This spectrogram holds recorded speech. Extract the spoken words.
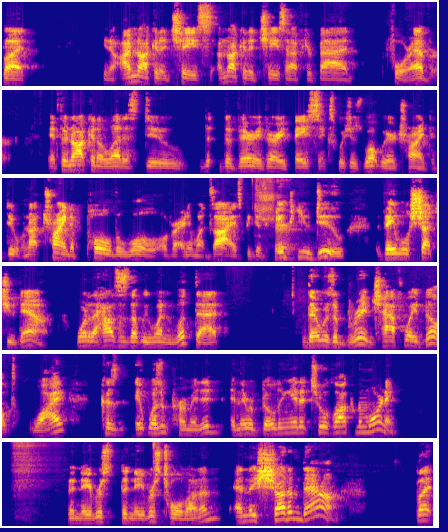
but you know, I'm not going to chase. I'm not going to chase after bad forever. If they're not going to let us do the, the very, very basics, which is what we are trying to do, we're not trying to pull the wool over anyone's eyes because Sure. if you do, they will shut you down. One of the houses that we went and looked at, there was a bridge halfway built. Why? Because it wasn't permitted, and they were building it at two o'clock in the morning. The neighbors, the neighbors told on him, and they shut him down. But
